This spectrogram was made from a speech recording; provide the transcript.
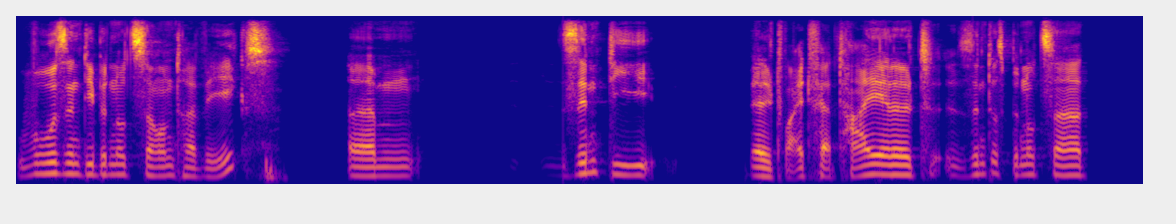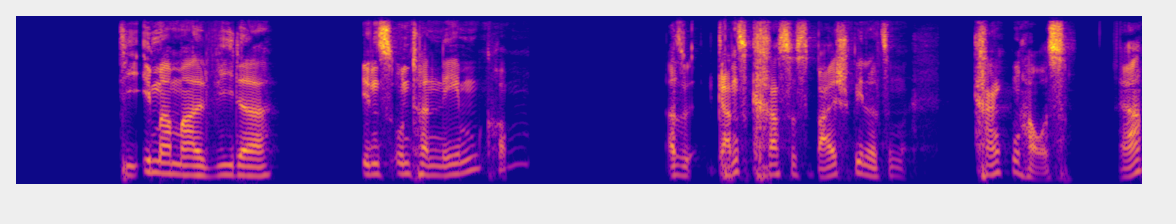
Wo sind die Benutzer unterwegs? Ähm, sind die weltweit verteilt? Sind es Benutzer, die immer mal wieder ins Unternehmen kommen? Also ganz krasses Beispiel zum Krankenhaus. Ja,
